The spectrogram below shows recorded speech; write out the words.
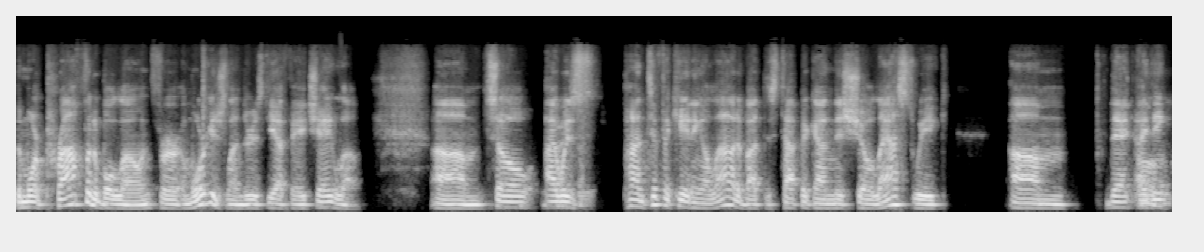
The more profitable loan for a mortgage lender is the FHA loan. Um, so I was pontificating aloud about this topic on this show last week. Um, that I think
